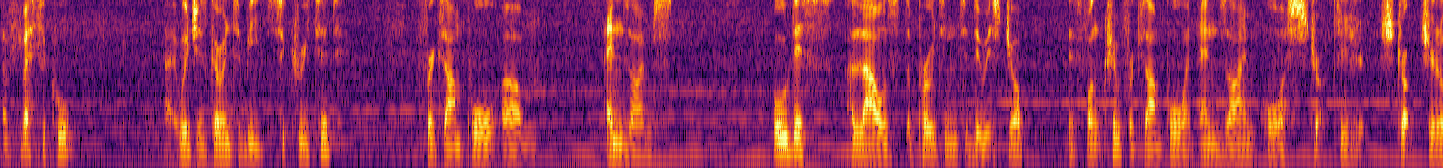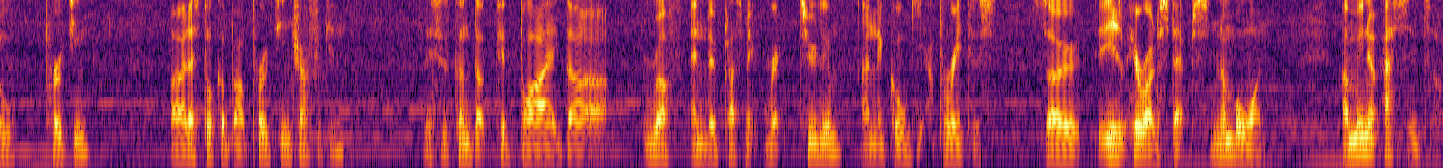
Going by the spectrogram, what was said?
a vesicle, uh, which is going to be secreted. For example, um, enzymes. All this allows the protein to do its job, its function, for example, an enzyme or structure, structural protein. Uh, let's talk about protein trafficking. This is conducted by the rough endoplasmic reticulum and the Golgi apparatus. So here are the steps. Number one, amino acids are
